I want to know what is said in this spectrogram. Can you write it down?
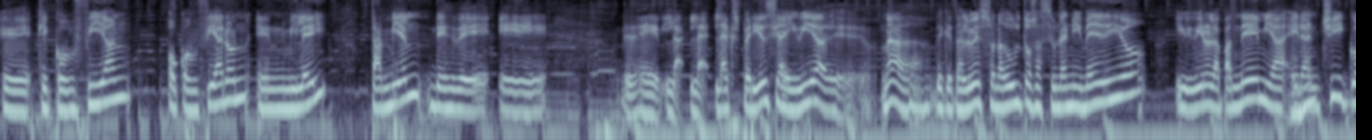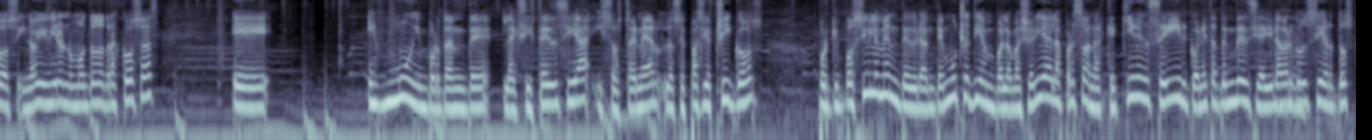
eh, que confían o confiaron en Milei, también desde, eh, desde la, la- la experiencia vivida de nada, de que tal vez son adultos hace un año y medio y vivieron la pandemia, eran chicos y no vivieron un montón de otras cosas. Eh, es muy importante la existencia y sostener los espacios chicos, porque posiblemente durante mucho tiempo la mayoría de las personas que quieren seguir con esta tendencia de ir a ver conciertos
